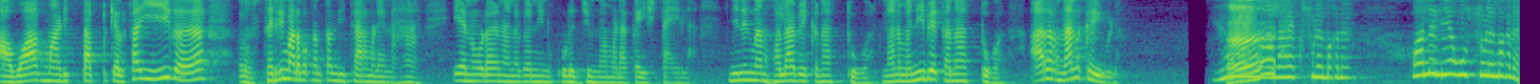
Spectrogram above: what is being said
ಅವಾಗ ಮಾಡಿದ ತಪ್ಪು ಕೆಲಸ ಈಗ ಸರಿ ಮಾಡ್ಬೇಕಂತಂದು ವಿಚಾರ ಮಾಡ್ಯಾನ. ಹಾಂ, ಏ ನೋಡ, ನನಗೆ ನಿನ್ನ ಕೂಡ ಜೀವನ ಮಾಡೋಕೆ ಇಷ್ಟ ಇಲ್ಲ. ನಿನಗೆ ನಾನು ಹೊಲ ಬೇಕನ ತಗೋ. ನನ್ನ ಮನಿ ಬೇಕನ ತಗೋ. ಆದ್ರೆ ನನ್ನ ಕೈ ಬಿಡ. ಲಾಯಕ್ ಸುಳೆ ಮಗನ? ಹೊಲಲ್ಲಿ ಸುಳೆ ಮಗನ.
